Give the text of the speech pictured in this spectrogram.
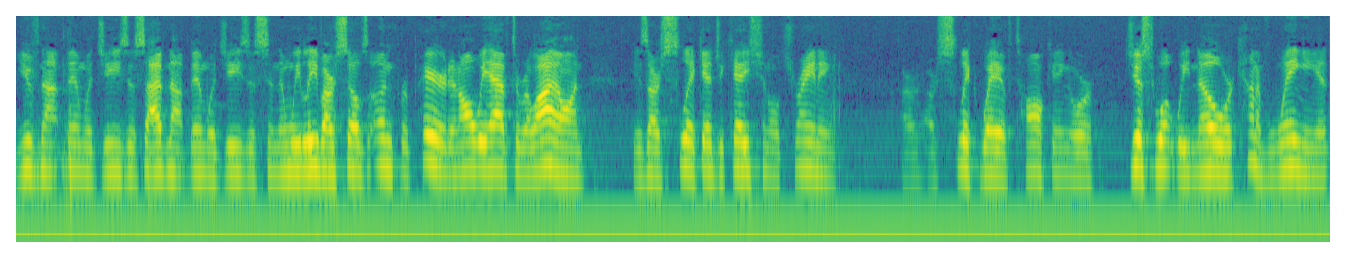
you've not been with Jesus, I've not been with Jesus, and then we leave ourselves unprepared, and all we have to rely on is our slick educational training, our, our slick way of talking, or just what we know. We're kind of winging it.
